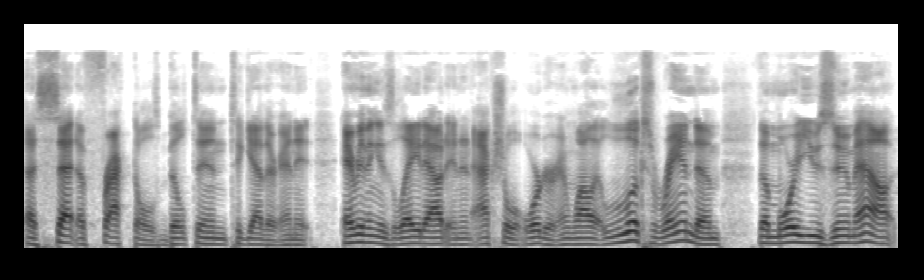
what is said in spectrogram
a set of fractals built in together. And it everything is laid out in an actual order. And while it looks random the more you zoom out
